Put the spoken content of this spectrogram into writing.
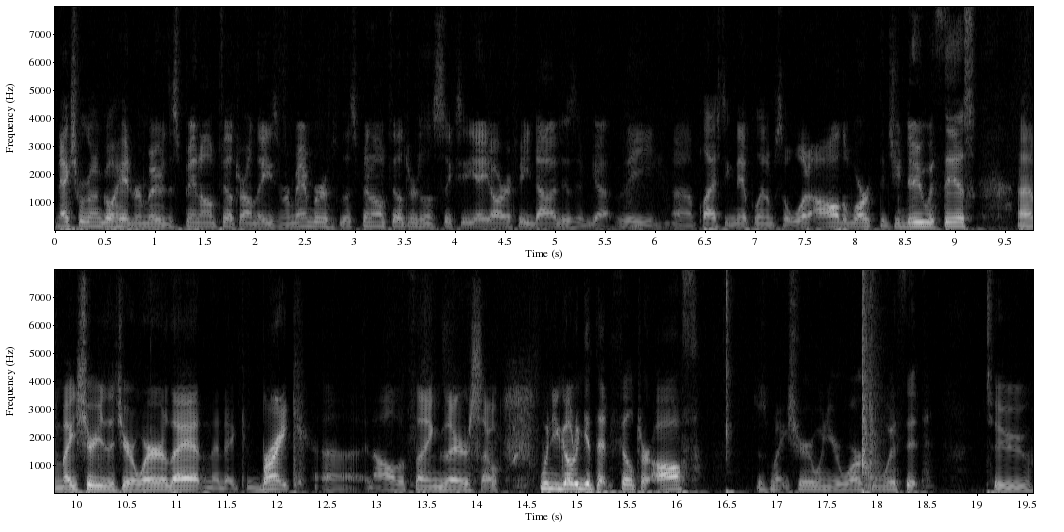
Next, we're going to go ahead and remove the spin-on filter on these. Remember, the spin-on filters on the 68 RFE Dodges have got the uh, plastic nipple in them. So what all the work that you do with this, uh, make sure that you're aware of that and that it can break uh, and all the things there. So when you go to get that filter off, just make sure when you're working with it to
